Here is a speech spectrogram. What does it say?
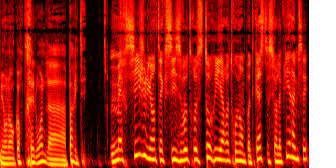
mais on est encore très loin de la parité. Merci Julien Taxis. Votre story à retrouver en podcast sur l'appli RMC.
